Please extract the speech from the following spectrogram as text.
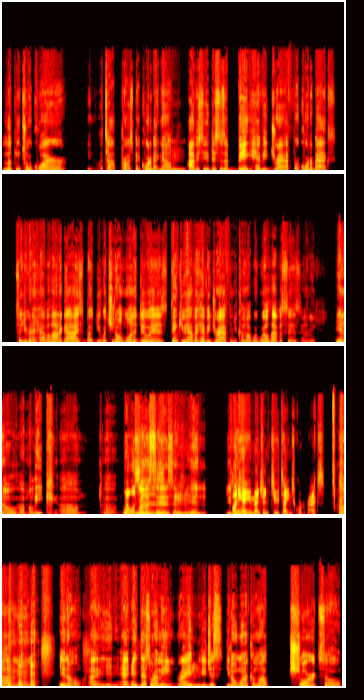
looking to acquire you know a top prospect quarterback. Now, Mhm. obviously this is a big heavy draft for quarterbacks. So you're going to have a lot of guys, but you what you don't want to do is think you have a heavy draft and you come up with Will Levis's and you, you know uh, Malik um, uh, Willis's. Willis's and, Mhm. and you Funny how you- you mentioned two Titans quarterbacks. well, I mean, you know, I, I- I- that's what I mean, right? Mhm. You just you don't want to come up short, so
